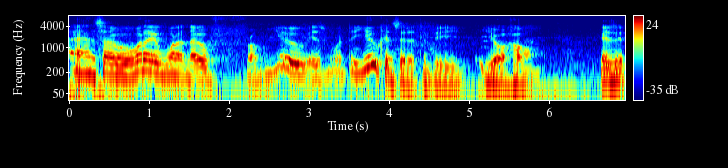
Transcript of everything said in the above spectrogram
And so what I want to know from you is what do you consider to be your home? Is it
